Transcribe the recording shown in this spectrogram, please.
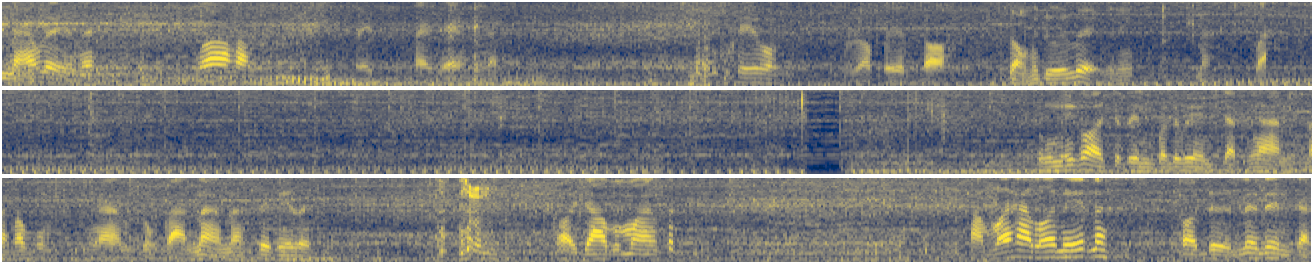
นน้ำเลยนะว้าวไปไปแดงครับโอเคผมเราไปต่อส่องให้ดูเรื่อยๆวันนี้นะไปตรงนี้ก็จะเป็นบริเวณจัดงานนะครับผมงานสงการหน้านะเส้นนี้เลยก็ยาวประมาณสักสามร้อยห้าร้อยเมตรนะก็เดินเล่นๆกัน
